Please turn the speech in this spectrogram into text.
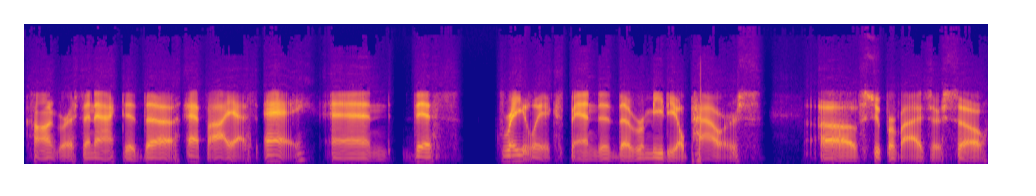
Congress enacted the FISA, and this greatly expanded the remedial powers of supervisors. So,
